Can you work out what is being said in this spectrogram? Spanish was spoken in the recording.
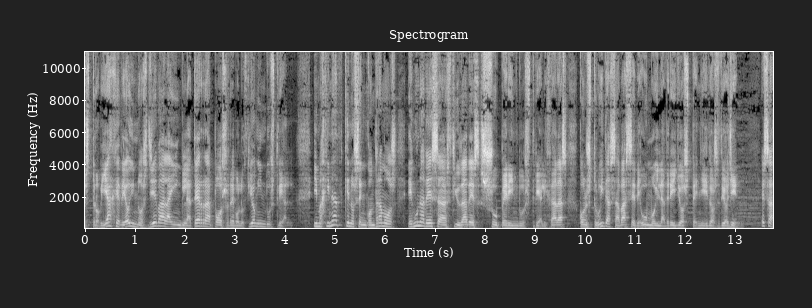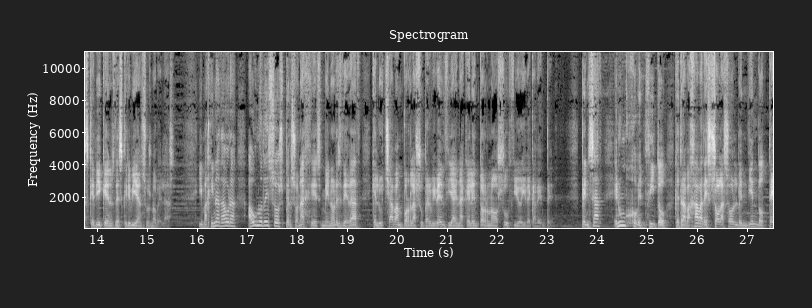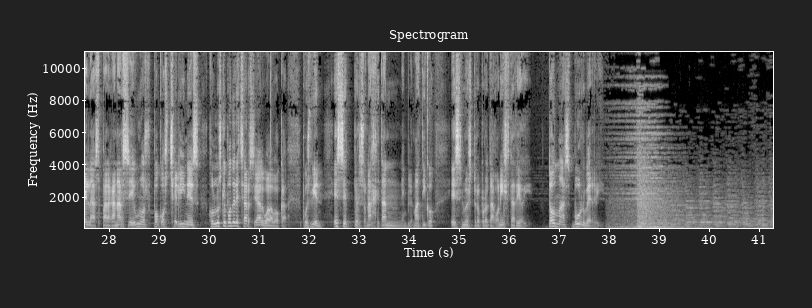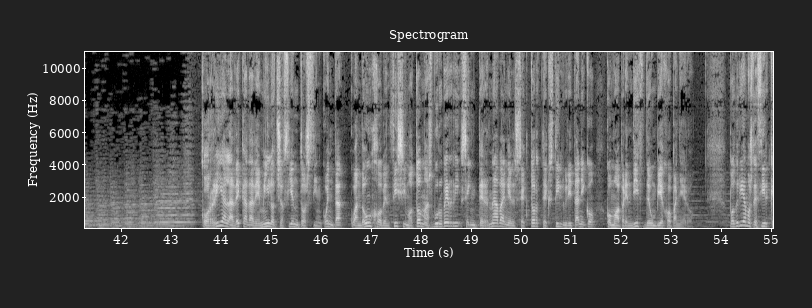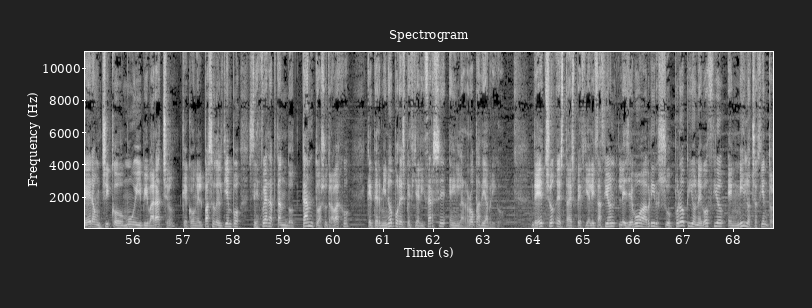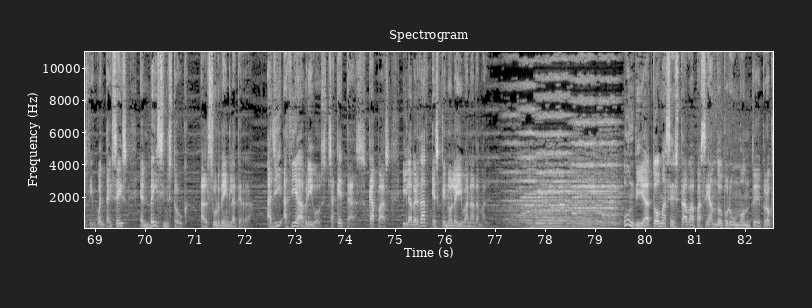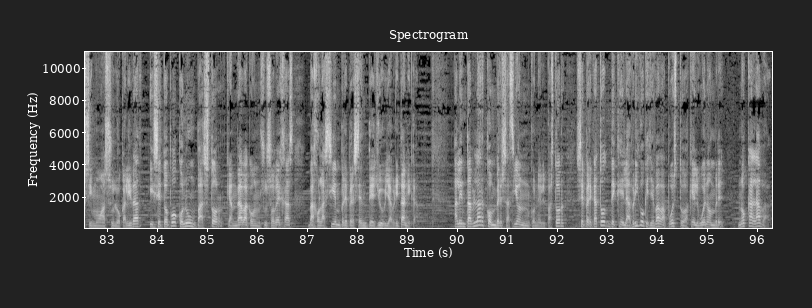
Nuestro viaje de hoy nos lleva a la Inglaterra post-revolución industrial. Imaginad que nos encontramos en una de esas ciudades superindustrializadas construidas a base de humo y ladrillos teñidos de hollín, esas que Dickens describía en sus novelas. Imaginad ahora a uno de esos personajes menores de edad que luchaban por la supervivencia en aquel entorno sucio y decadente. Pensad en un jovencito que trabajaba de sol a sol vendiendo telas para ganarse unos pocos chelines con los que poder echarse algo a la boca. Pues bien, ese personaje tan emblemático es nuestro protagonista de hoy, Thomas Burberry. Corría la década de 1850 cuando un jovencísimo Thomas Burberry se internaba en el sector textil británico como aprendiz de un viejo pañero podríamos decir que era un chico muy vivaracho, que con el paso del tiempo se fue adaptando tanto a su trabajo que terminó por especializarse en la ropa de abrigo. De hecho, esta especialización le llevó a abrir su propio negocio en 1856 en Basingstoke, al sur de Inglaterra. Allí hacía abrigos, chaquetas, capas, y la verdad es que no le iba nada mal. Un día Thomas estaba paseando por un monte próximo a su localidad y se topó con un pastor que andaba con sus ovejas bajo la siempre presente lluvia británica. Al entablar conversación con el pastor, se percató de que el abrigo que llevaba puesto aquel buen hombre no calaba.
